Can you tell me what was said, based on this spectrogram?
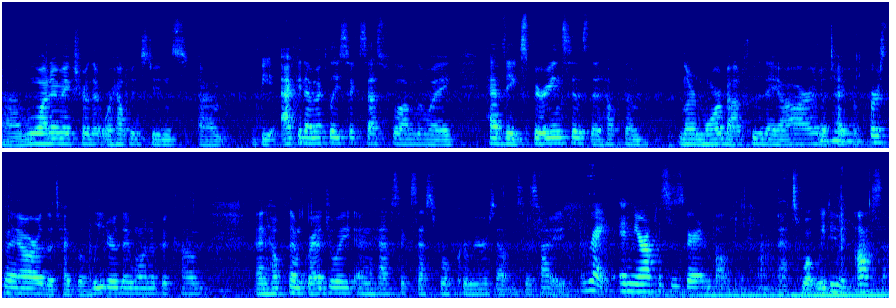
Um, we want to make sure that we're helping students um, be academically successful along the way, have the experiences that help them learn more about who they are, the type Mhm. of person they are, the type of leader they want to become, and help them graduate and have successful careers out in society. Right. And your office is very involved with that. That's what we do. Awesome.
